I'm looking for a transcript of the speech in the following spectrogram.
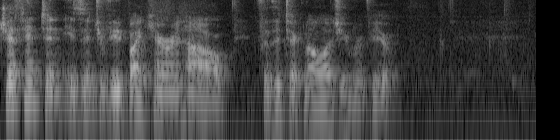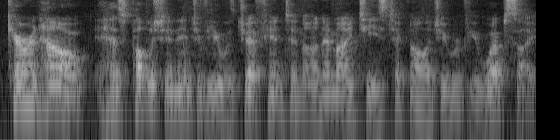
Geoff Hinton is interviewed by Karen Hao for the Technology Review. Karen Hao has published an interview with Geoff Hinton on MIT's Technology Review website.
